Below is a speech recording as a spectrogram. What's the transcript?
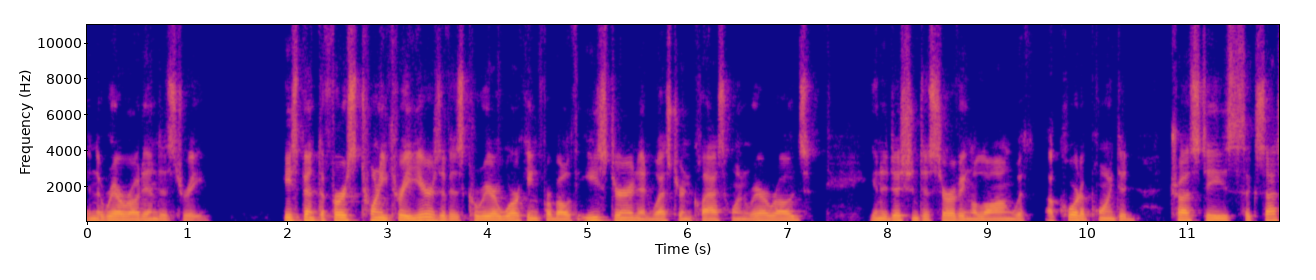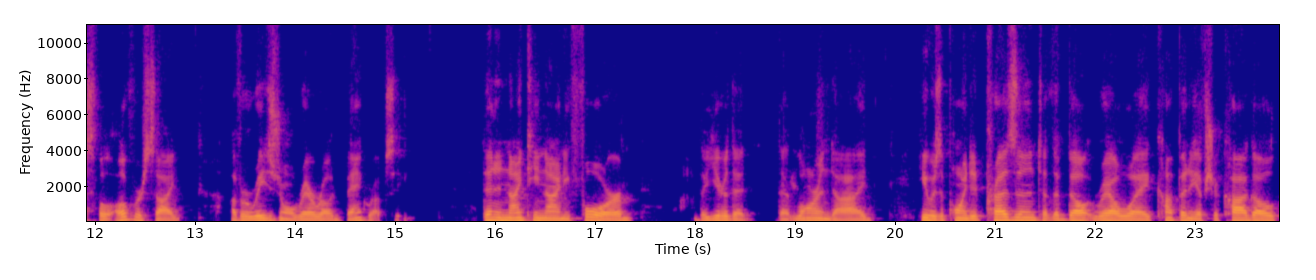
in the railroad industry. He spent the first 23 years of his career working for both Eastern and Western Class One railroads, in addition to serving along with a court appointed trustee's successful oversight of a regional railroad bankruptcy. Then in 1994, the year that, that Lauren died, he was appointed president of the Belt Railway Company of Chicago,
